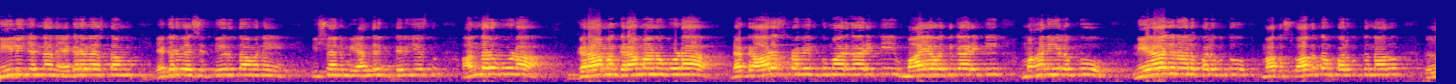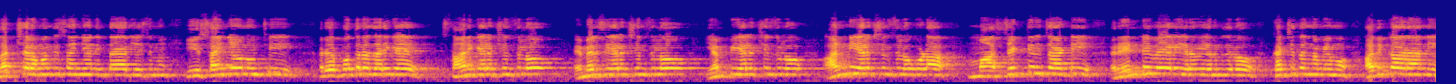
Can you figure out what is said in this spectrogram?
నీలి జెండాను ఎగరవేస్తాం ఎగరవేసి తీరుతామని విషయాన్ని మీ అందరికీ తెలియజేస్తూ అందరూ కూడా గ్రామ గ్రామాన కూడా డాక్టర్ ఆర్ఎస్ ప్రవీణ్ కుమార్ గారికి మాయావతి గారికి మహనీయులకు నీరాజనాలు పలుకుతూ మాకు స్వాగతం పలుకుతున్నారు. లక్షల మంది సైన్యాన్ని తయారు చేసిన ఈ సైన్యం నుంచి రేపొద్దున జరిగే స్థానిక ఎలక్షన్స్లో ఎమ్మెల్సీ ఎలక్షన్స్లో ఎంపీ ఎలక్షన్స్లో అన్ని ఎలక్షన్స్లో కూడా మా శక్తిని చాటి రెండు వేల ఇరవై ఎనిమిదిలో ఖచ్చితంగా మేము అధికారాన్ని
